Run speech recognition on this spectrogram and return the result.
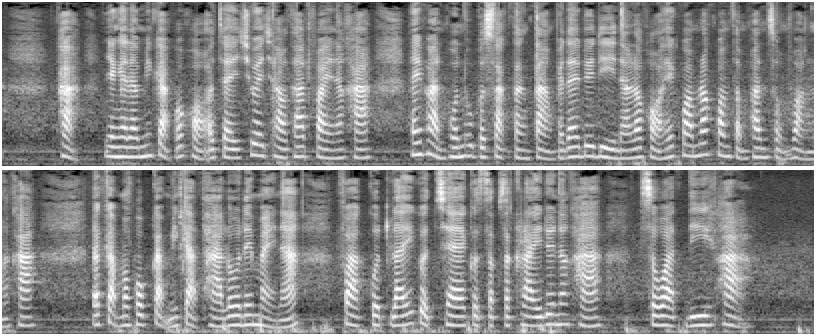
ค่ะยังไงแล้วมิกะก็ขอเอาใจช่วยชาวธาตุไฟนะคะ ให้ผ่านพ้นอุปสรรคต่างๆ ไปได้ด้วยดีนะ แล้วขอให้ความรักความสัมพันธ์สมหวังนะคะ แล้วกลับมาพบกับมิกาทาโร่ได้ใหม่นะ ฝากกดไลค์ กดแชร์ กด Subscribe ด้วยนะคะ สวัสดีค่ะ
